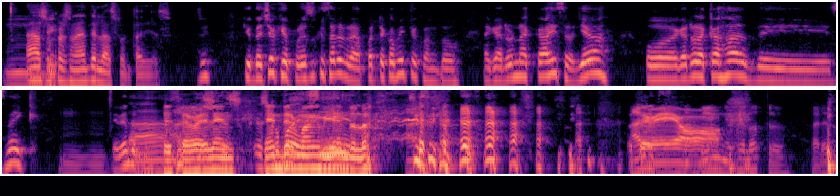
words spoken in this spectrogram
Mm, Ah, son Sí. personajes de las pantallas. ¿Sí? Que de hecho que por eso es que sale la parte cómica cuando agarra una caja y se la lleva o agarra la caja de Snake. Enderman. Ah, el es- es- es como Enderman decir- viéndolo. Alex veo. también es el otro, parece.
